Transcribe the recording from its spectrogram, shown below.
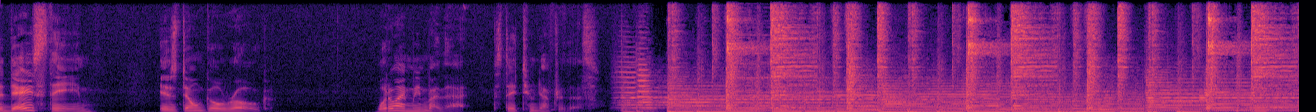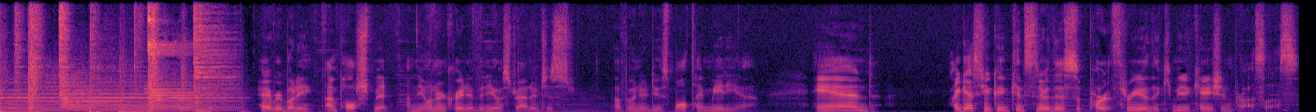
Today's theme is Don't Go Rogue. What do I mean by that? Stay tuned after this. Hey everybody, I'm Paul Schmidt. I'm the owner and creative video strategist of Unaduce Multimedia. And I guess you could consider this a part three of the communication process.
